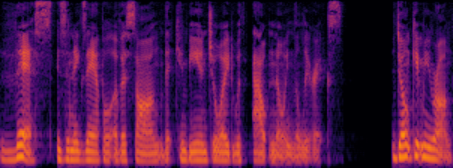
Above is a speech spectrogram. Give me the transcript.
This is an example of a song that can be enjoyed without knowing the lyrics. Don't get me wrong,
